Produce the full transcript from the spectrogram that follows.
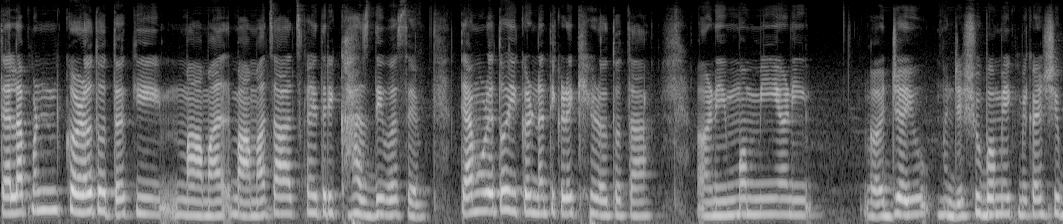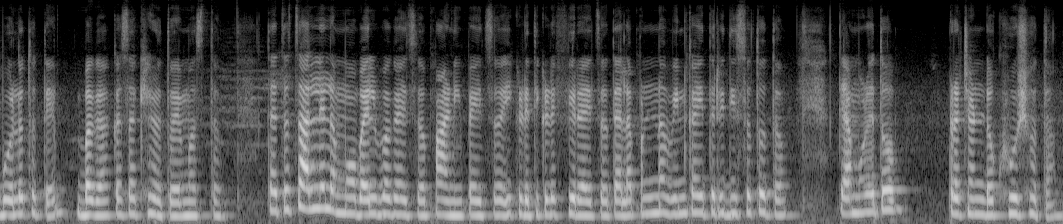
त्याला पण कळत होतं की मामा मामाचा आज काहीतरी खास दिवस आहे. त्यामुळे तो इकडनं तिकडे खेळत होता. आणि मम्मी आणि जयू म्हणजे शुभम एकमेकांशी बोलत होते. बघा कसा खेळतोय मस्त. त्याचं चाललेलं मोबाईल बघायचं पाणी प्यायचं इकडे तिकडे फिरायचं त्याला पण नवीन काहीतरी दिसत होतं. त्यामुळे तो प्रचंड खुश होता.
